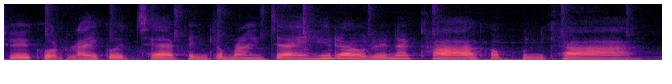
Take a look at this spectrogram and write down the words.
ช่วยกดไลค์กดแชร์เป็นกำลังใจให้เราด้วยนะคะ ขอบคุณค่ะ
